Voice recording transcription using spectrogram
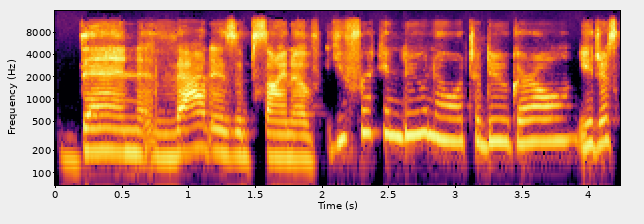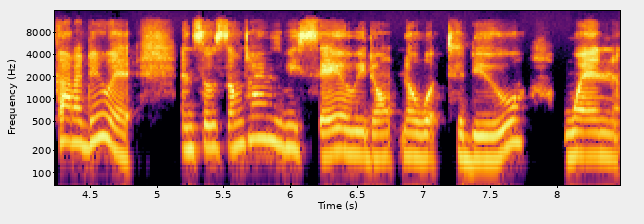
Then that is a sign of you freaking do know what to do girl. You just got to do it. And so sometimes we say we don't know what to do when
